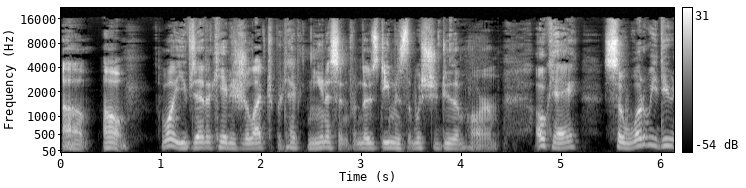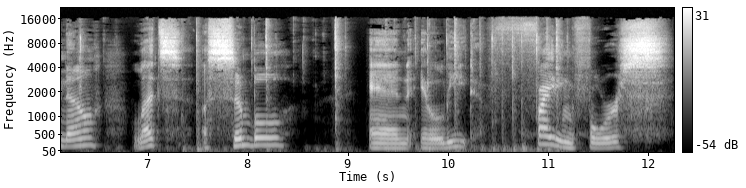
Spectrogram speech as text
Um, oh, well, you've dedicated your life to protecting the innocent from those demons that wish to do them harm. Okay, so what do we do now? Let's assemble an elite fighting force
